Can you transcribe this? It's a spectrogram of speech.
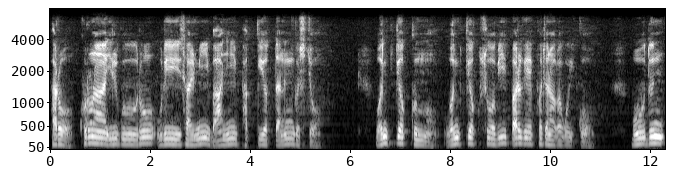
바로 코로나19로 우리 삶이 많이 바뀌었다는 것이죠. 원격 근무, 원격 수업이 빠르게 퍼져나가고 있고 모든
